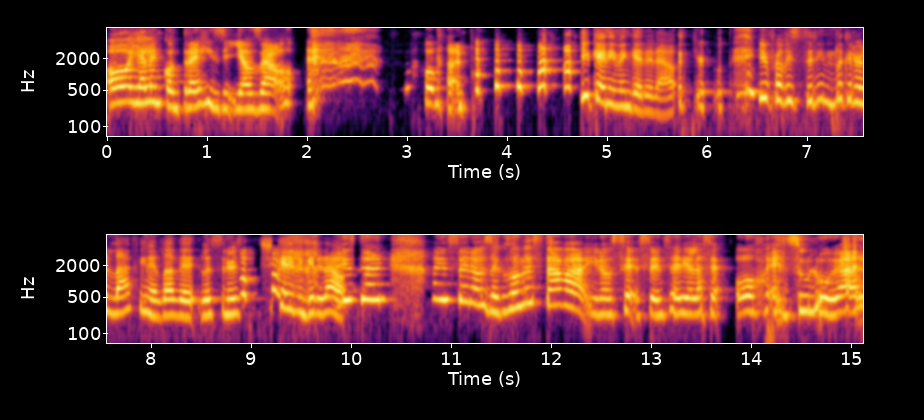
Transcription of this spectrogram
Oh, ya la encontré. He yells out. Hold on. You can't even get it out. You're, you're probably sitting, look at her laughing. I love it. Listeners, she can't even get it out. I said, I said, I was like, ¿dónde estaba? You know, se, se en serio, la se, oh, en su lugar.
